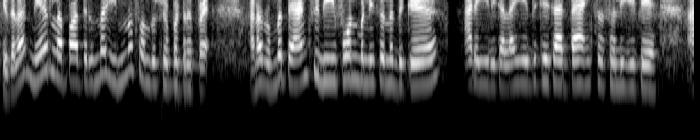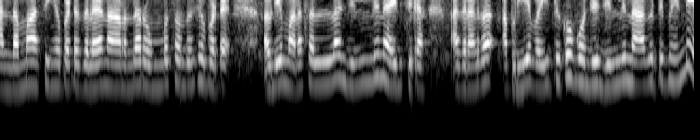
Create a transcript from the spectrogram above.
இதெல்லாம் நேரில் பார்த்துருந்தா இன்னும் சந்தோஷப்பட்டிருப்பேன். ஆனால் ரொம்ப தேங்க்ஸ் டி ஃபோன் பண்ணி சொன்னதுக்கு. அட இதுக்கெல்லாம் எதுக்குக்கா தேங்க்ஸை சொல்லிக்கிட்டு? அந்த அம்மா அசிங்கப்பட்டதுல நானும் தான் ரொம்ப சந்தோஷப்பட்டேன். அப்படியே மனசெல்லாம் ஜில்லுன்னு ஆயிடுச்சுக்கா. அதனால தான் அப்படியே வயிற்றுக்கும் கொஞ்சம் ஜில்லுன்னு ஆகட்டுமேன்னு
